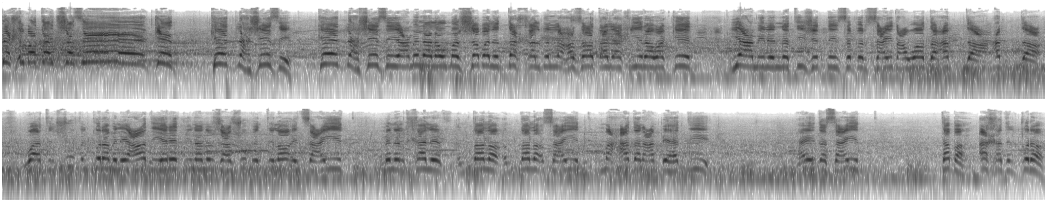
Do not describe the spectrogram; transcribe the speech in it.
داخل منطقة الجزاء كيد كيد الحجازي كيد الحجازي يعملها لو ما الجبل تدخل باللحظات الأخيرة. وكيد يعمل النتيجة 2-0 سعيد عواضة أبدع أبدع. وقت نشوف الكرة بالإعادة. يا ريت فينا نرجع نشوف انطلاقة سعيد من الخلف. انطلق انطلق سعيد. ما حدا عم بيهديه. هيدا سعيد. انتبه أخذ الكرة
